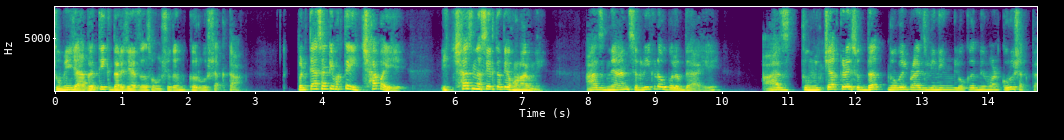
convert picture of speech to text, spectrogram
तुम्ही जागतिक दर्जाचं संशोधन करू शकता. पण त्यासाठी फक्त इच्छा पाहिजे. इच्छाच नसेल तर ते होणार नाही. आज ज्ञान सगळीकडे उपलब्ध आहे. आज तुमच्याकडे सुद्धा नोबेल प्राईज विनिंग लोक निर्माण करू शकता.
